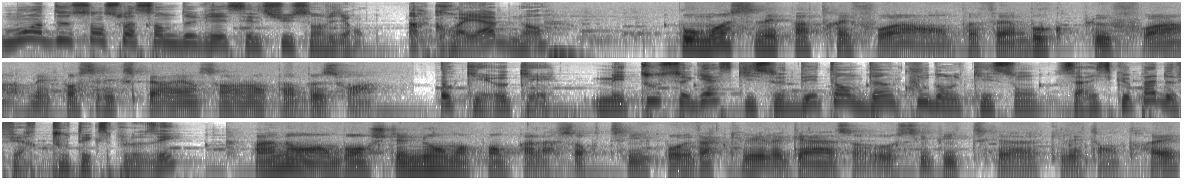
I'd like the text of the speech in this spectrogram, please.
Moins 260 degrés Celsius environ. Incroyable, non? Pour moi, ce n'est pas très froid. On peut faire beaucoup plus froid, mais pour cette expérience, on n'en a pas besoin. Ok, ok. Mais tout ce gaz qui se détend d'un coup dans le caisson, ça risque pas de faire tout exploser? Ah non, on branche d'énormes pompes à la sortie pour évacuer le gaz aussi vite qu'il est entré.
